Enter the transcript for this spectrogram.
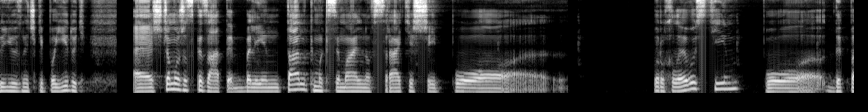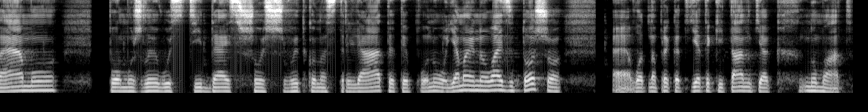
союзнички поїдуть. Е, Що можу сказати? Блін, танк максимально всратіший по е, рухливості, по ДПМу, по можливості десь щось швидко настріляти. Типу, ну, я маю на увазі то, що, е, от, наприклад, є такий танк, як Номад.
